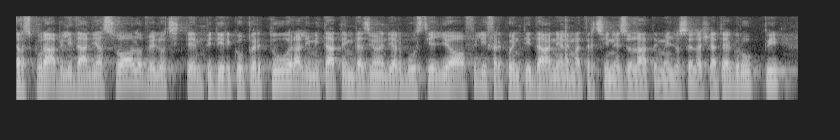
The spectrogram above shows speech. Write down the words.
Trascurabili danni al suolo, veloci tempi di ricopertura, limitata invasione di arbusti e liofili, frequenti danni alle matricine isolate, meglio se lasciate a gruppi,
